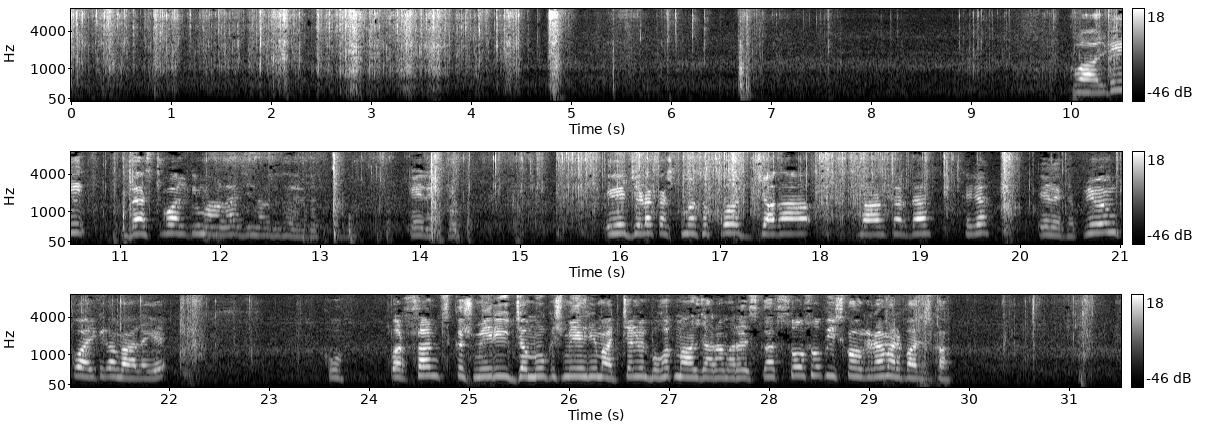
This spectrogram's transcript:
quality best quality माल है जिन्ना डिज़ायर करते ये देखो। ये जो कस्टमर सबको तो ज़्यादा मांग करता है, ठीक है? ये देखो प्रीमियम क्वालिटी का माल है ये। पर्सन कश्मीरी, जम्मू कश्मीर, हिमाचल में बहुत माल जा रहा है हमारा इसका। सौ सौ पीस का ऑर्डर है हमारे पास इसका।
